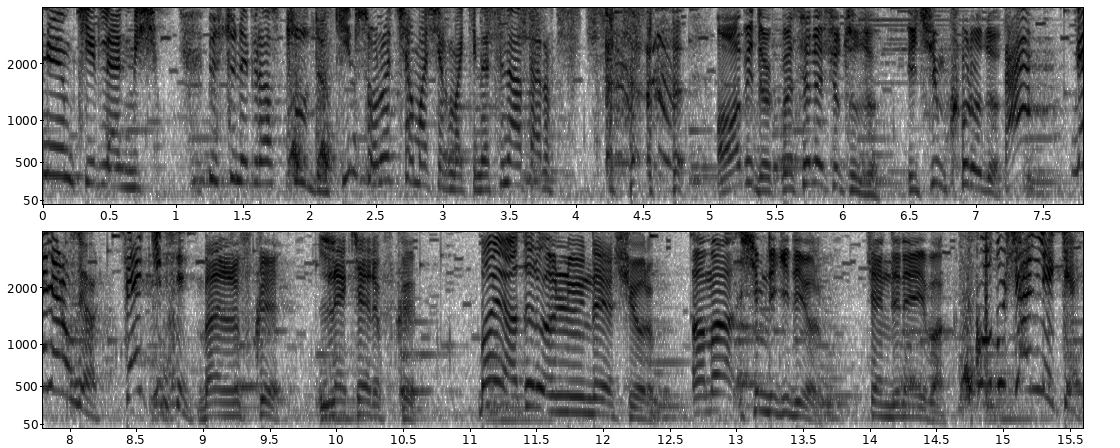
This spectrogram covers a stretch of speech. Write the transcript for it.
Önlüğüm kirlenmiş. Üstüne biraz tuz dökeyim sonra çamaşır makinesine atarım. Abi dökmesene şu tuzu. İçim kurudu. Ha? Neler oluyor? Sen kimsin? Ben Rıfkı. Leke Rıfkı. Bayağıdır önlüğünde yaşıyorum. Ama şimdi gidiyorum. Kendine iyi bak. Konuşan leke.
